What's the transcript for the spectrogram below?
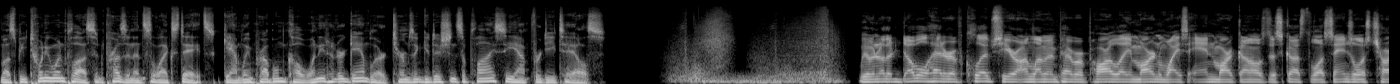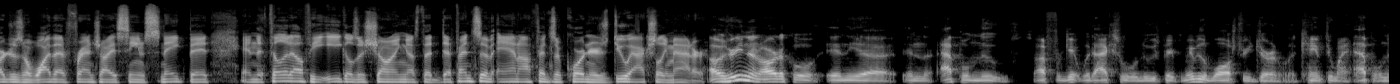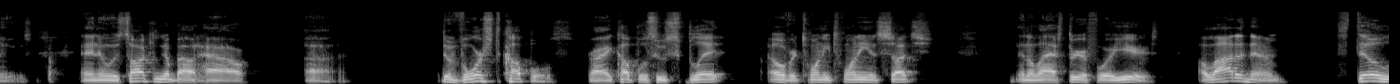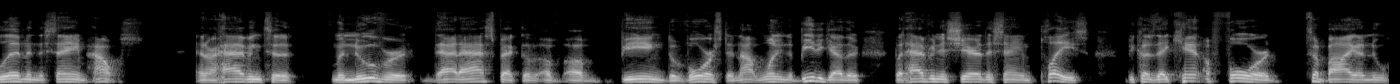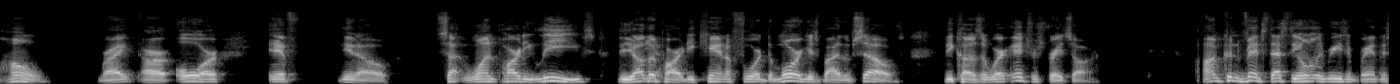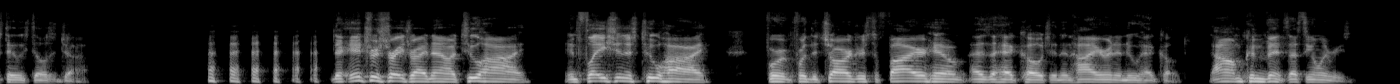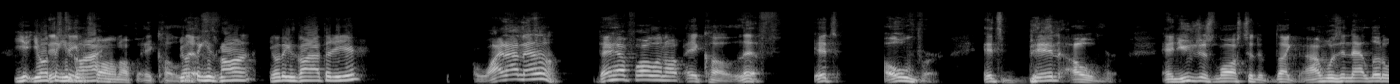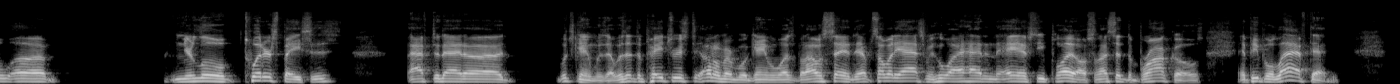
Must be 21 plus and present in select states. Gambling problem? Call 1 800 GAMBLER. Terms and conditions apply. See app for details. We have another doubleheader of clips here on Lemon Pepper Parlay. Martin Weiss and Mark Gunnels discuss the Los Angeles Chargers and why that franchise seems snake bit. And the Philadelphia Eagles are showing us that defensive and offensive coordinators do actually matter. I was reading an article in the uh, in the Apple News. I forget what actual newspaper, maybe the Wall Street Journal that came through my Apple News, and it was talking about how uh, divorced couples, right, couples who split over 2020 and such in the last three or four years, a lot of them still live in the same house and are having to maneuver that aspect of, of, of being divorced and not wanting to be together, but having to share the same place because they can't afford to buy a new home, right? Or or if you know one party leaves, the other yeah. party can't afford the mortgage by themselves because of where interest rates are. I'm convinced that's the only reason Brandon Staley still has a job. the interest rates right now are too high. Inflation is too high for, for the Chargers to fire him as a head coach and then hire in a new head coach. I'm convinced that's the only reason. You, you don't this think he's falling off a cliff? You don't think he's gone? You don't think he's gone after the year? Why not now? They have fallen off a cliff. It's over. It's been over and you just lost to the like I was in that little uh in your little Twitter spaces after that uh which game was that? Was that the Patriots? I don't remember what game it was, but I was saying that somebody asked me who I had in the AFC playoffs, and I said the Broncos, and people laughed at me.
